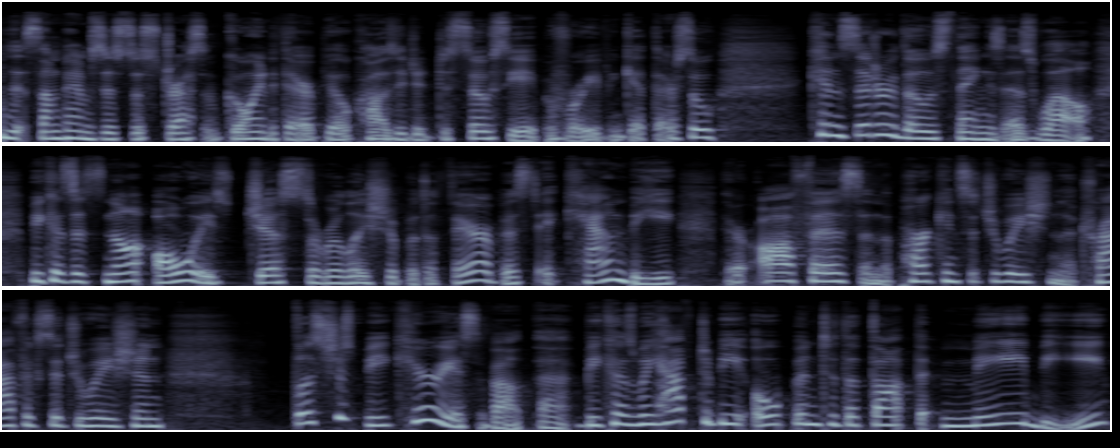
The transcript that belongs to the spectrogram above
that sometimes just the stress of going to therapy will cause you to dissociate before you even get there. So consider those things as well, because it's not always just the relationship with the therapist. It can be their office and the parking situation, the traffic situation. Let's just be curious about that because we have to be open to the thought that maybe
